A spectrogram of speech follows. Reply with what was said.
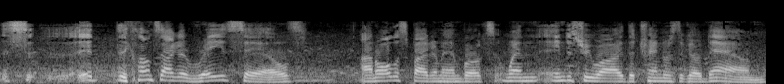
it, the Clone Saga raised sales on all the Spider-Man books when industry-wide the trend was to go down.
